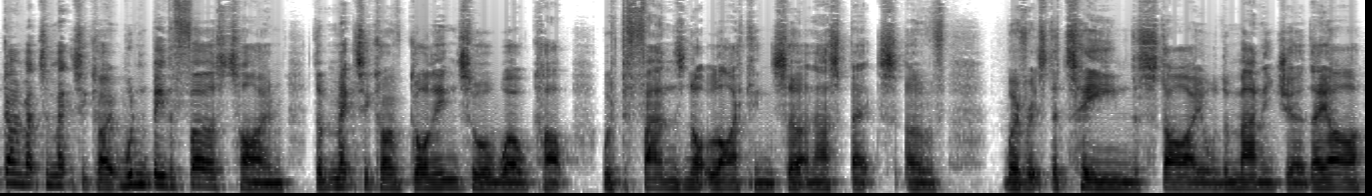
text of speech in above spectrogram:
going back to Mexico, it wouldn't be the first time that Mexico have gone into a World Cup with the fans not liking certain aspects of whether it's the team, the style, the manager. They are,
